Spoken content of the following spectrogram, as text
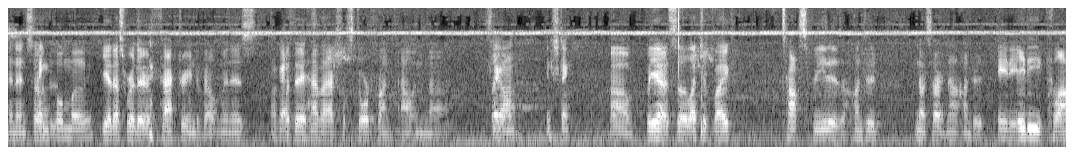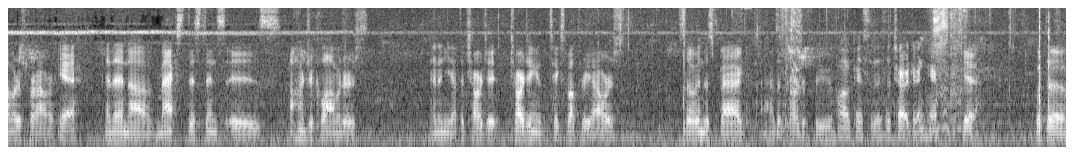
And then so the- Thankful Mo. yeah, that's where their factory and development is. Okay. But they have an actual storefront out in uh, Saigon. Saigon. Interesting. Um, but yeah, so electric bike, top speed is 100. No, sorry, not 100. 80. 80 kilometers per hour. Yeah. And then uh, max distance is 100 kilometers. And then you have to charge it. Charging it takes about three hours. So in this bag, I have the charger for you. Oh, okay, so there's a charger in here. Yeah. With the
